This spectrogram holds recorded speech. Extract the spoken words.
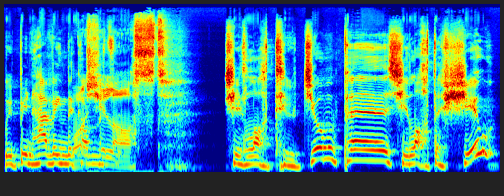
We've been having the What she lost? She's lost two jumpers. She lost a shoe.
